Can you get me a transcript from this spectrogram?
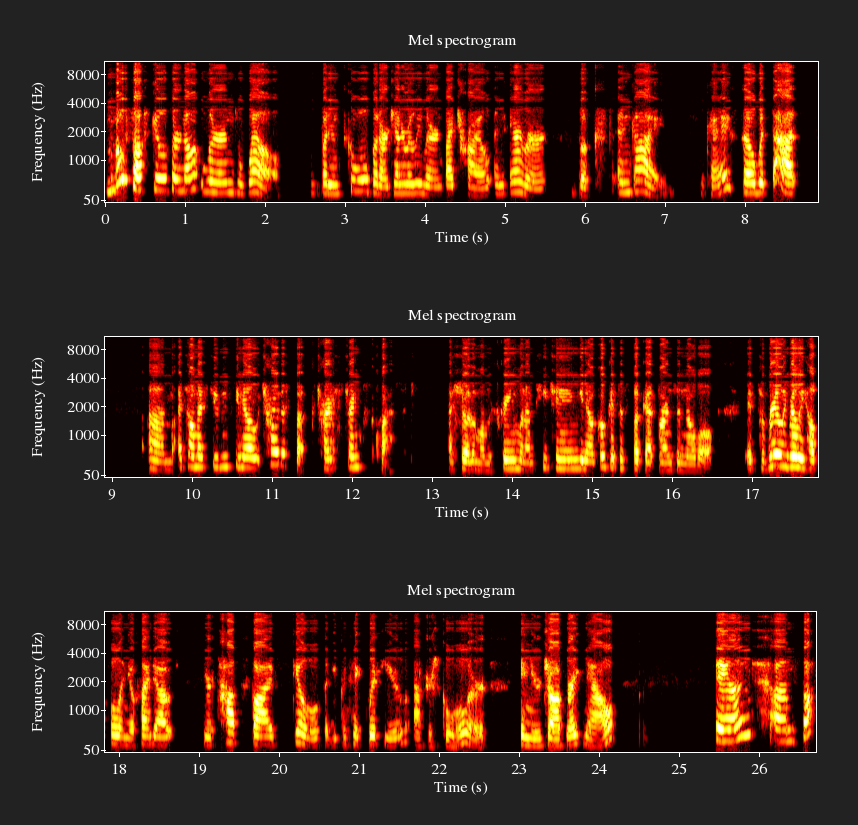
Most soft skills are not learned well, but in school, but are generally learned by trial and error, books and guides. Okay, so with that, um, I tell my students, you know, try this book, try Strengths Quest. I show them on the screen when I'm teaching, you know, go get this book at Barnes & Noble. It's really, really helpful and you'll find out your top five skills that you can take with you after school or in your job right now. And um, soft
